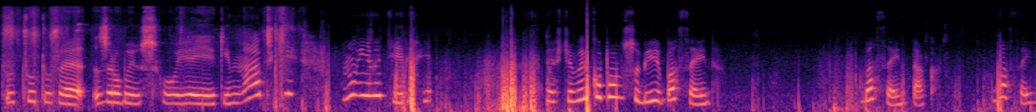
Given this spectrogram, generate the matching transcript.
чуть-чуть уже зробив своєї кімнатки. Ну і не тільки. Я ще викопав собі басейн. Басейн, так. Басейн.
